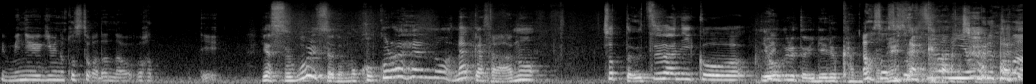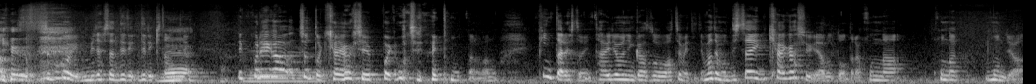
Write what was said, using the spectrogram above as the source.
メニュー決めのコツとかだんだん分かって。いやすごいですよね。もうここら辺のなんかさあのちょっと器にこうヨーグルト入れる感とかね、あそうそうそう。器にヨーグルトが すっごいめちゃくちゃ出て出てきたんで,、ね。でこれがちょっと機械学習っぽいかもしれないと思ったのがあのピンタレストに大量に画像を集めててまあでも実際機械学習やろうと思ったらこんなこんなもんじゃも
